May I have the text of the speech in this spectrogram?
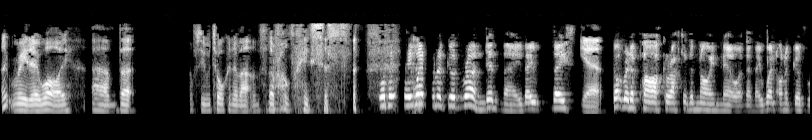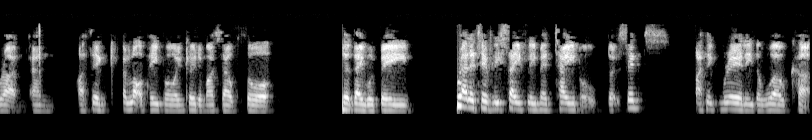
I don't really know why. Um, but obviously we're talking about them for the wrong reasons. well, they, they went on a good run, didn't they? They they yeah got rid of Parker after the nine 0 and then they went on a good run. And I think a lot of people, including myself, thought that they would be relatively safely mid-table. But since I think really the World Cup,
